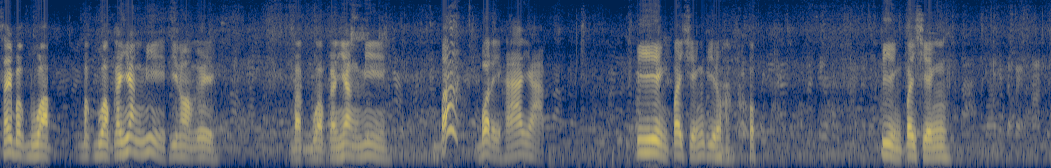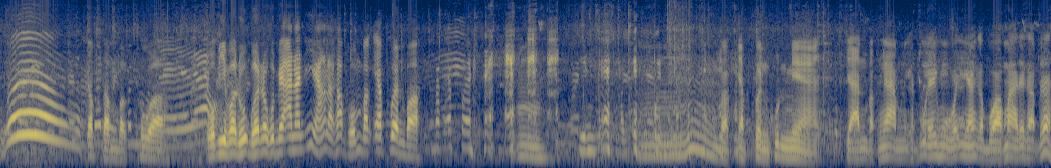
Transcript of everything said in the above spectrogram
ใส่บักบวบ บักบวบกันยังมีพี่น้องเอ้ยบักบวบกันยังมีบ้าบ่ได้หายากปีงไปเฉียงพี่น้องผมปีงไปเฉียงว้ากับตำบักทั่วโอ้พี่พอดูเบิร์ดเราคุณแม่อันนั้นอีหยังล่ะครับผมบักแอปเปิลบ่บักแอปเปิ้ลอืม กินแม่บักแอปอืเปิ้ลมบักแอปเปิลคุณแม่จานบักงามนี่ครับผู้ใดหูว่าอีหยังกับบอกมาเด้วยครับเด้อ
